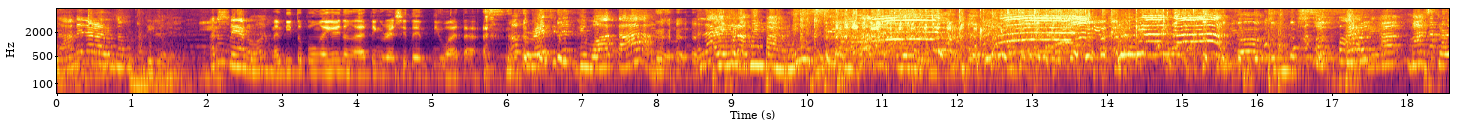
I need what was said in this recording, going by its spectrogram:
Ala, may nararamdaman ka dito. Yes. Anong meron? Nandito po ngayon ang ating resident Diwata. Ang resident diwata. Ala, Kaya mo lang ako yung pares. Pero, ah, Master,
